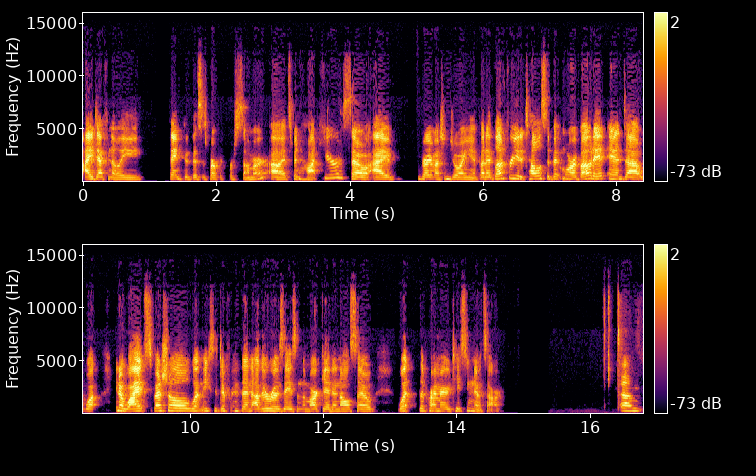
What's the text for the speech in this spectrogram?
I definitely think that this is perfect for summer. Uh, it's been hot here, so I'm very much enjoying it. But I'd love for you to tell us a bit more about it and uh, what you know why it's special, what makes it different than other rosés in the market, and also what the primary tasting notes are. Um,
